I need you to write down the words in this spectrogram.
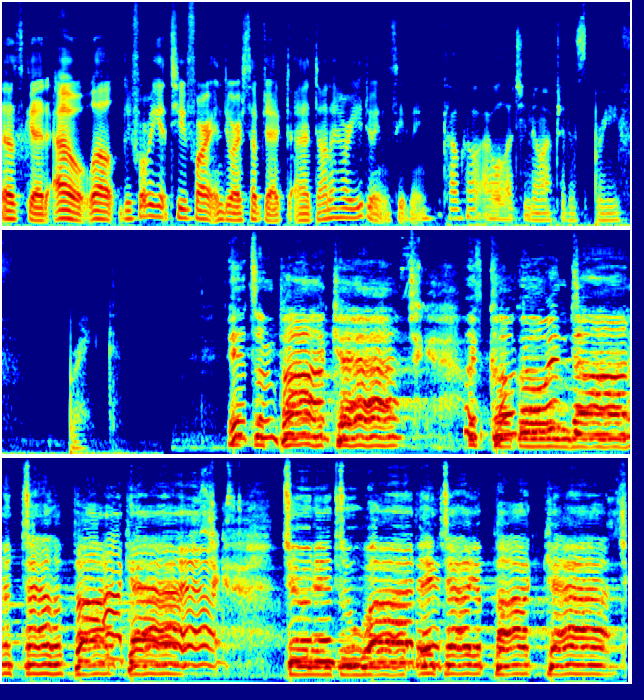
That's good. Oh, well, before we get too far into our subject, uh, Donna, how are you doing this evening? Coco, I will let you know after this brief break. It's a podcast with Coco and Donna. Tell a podcast. Tune into what they tell you podcast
